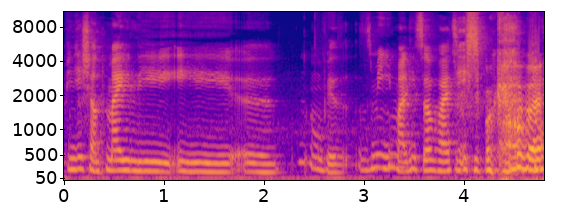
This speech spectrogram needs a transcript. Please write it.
50 e, maili i e, mówię, zminimalizować, iść po kawę,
